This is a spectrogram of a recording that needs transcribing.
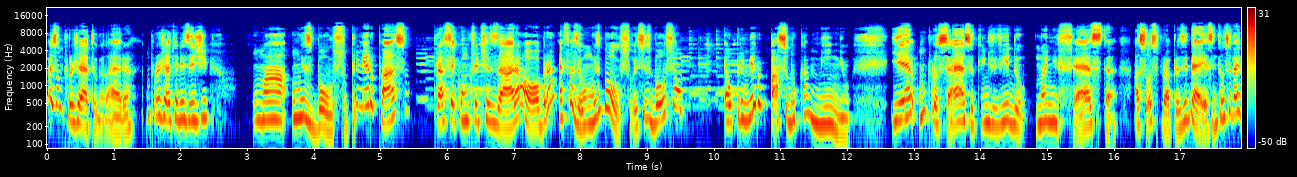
Mas um projeto, galera, um projeto ele exige uma, um esboço. Primeiro passo para se concretizar a obra é fazer um esboço. Esse esboço é o, é o primeiro passo do caminho e é um processo que o indivíduo manifesta as suas próprias ideias. Então você vai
